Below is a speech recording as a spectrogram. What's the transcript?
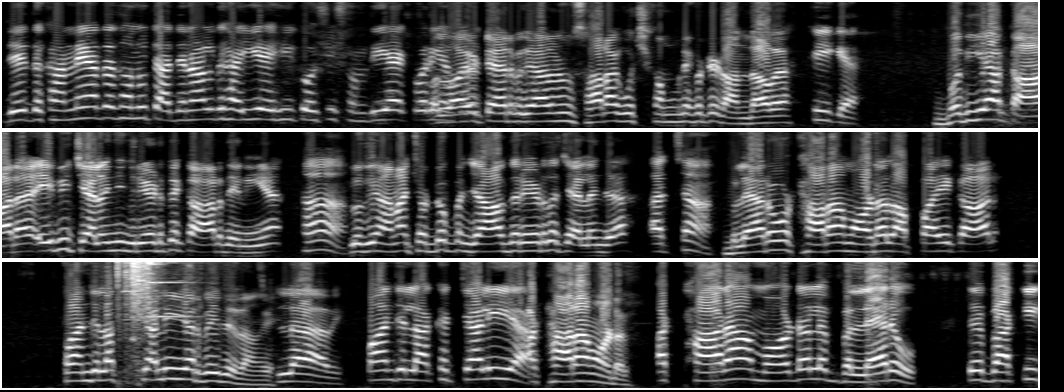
ਜੇ ਦਿਖਾਣੇ ਆ ਤਾਂ ਤੁਹਾਨੂੰ ਚੱਜ ਨਾਲ ਦਿਖਾਈਏ ਇਹੀ ਕੋਸ਼ਿਸ਼ ਹੁੰਦੀ ਆ ਇੱਕ ਵਾਰੀ ਅਲੋਏ ਟਾਇਰ ਵਗੈਰਾ ਨੂੰ ਸਾਰਾ ਕੁਝ ਕੰਪਨੀ ਫਿਟਡ ਆਂਦਾ ਵਾ। ਠੀਕ ਹੈ। ਵਧੀਆ ਕਾਰ ਹੈ ਇਹ ਵੀ ਚੈਲੰਜਿੰਗ ਰੇਟ ਤੇ ਕਾਰ ਦੇਣੀ ਹੈ। ਹਾਂ। ਲੁਧਿਆਣਾ ਛੱਡੋ ਪੰਜਾਬ ਦਾ ਰੇਟ ਦਾ ਚੈਲੰਜ ਹੈ। ਅੱਛਾ। ਬਲੈਰੋ 18 ਮਾਡਲ ਆਪਾਂ ਇਹ ਕਾਰ 5 ਲੱਖ 40 ਹਜ਼ਾਰ ਰੁਪਏ ਦੇ ਦਾਂਗੇ। ਲੈ ਵੀ 5 ਲੱਖ 40 ਹਜ਼ਾਰ। 18 ਮਾਡਲ 18 ਮਾਡਲ ਬਲੈਰੋ। ਤੇ ਬਾਕੀ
